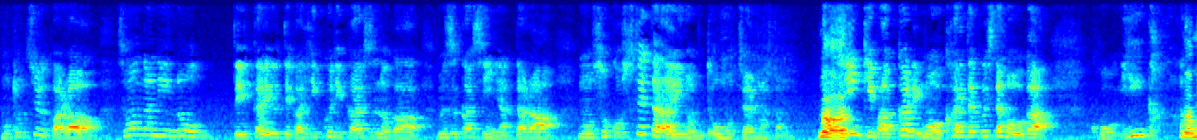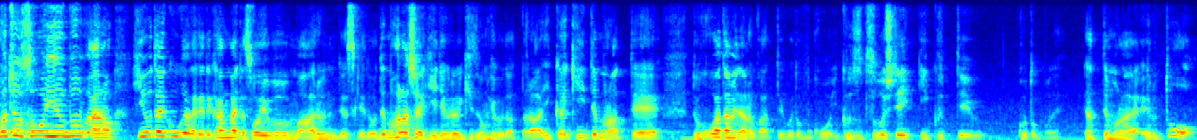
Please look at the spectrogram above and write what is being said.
もう途中からそんなにノーって一回言ってからひっくり返すのが難しいんやったらもうそこ捨てたらいいのにって思っちゃいましたもん、まあ新規ばっかりもう開拓した方がこういいんかなまあ、もちろんそういう部分あの費用対効果だけで考えたそういう部分もあるんですけどでも話は聞いてくれる既存客だったら一回聞いてもらってどこがダメなのかっていうこともこう一個ずつ潰していくっていうこともねやってもらえると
